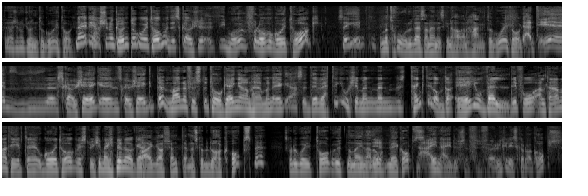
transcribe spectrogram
For de har ikke noen grunn til å gå i tog. Nei, de har ikke noen grunn til å gå i tog, men det skal jo ikke, de må jo få lov å gå i tog. Så jeg, Men tror du disse menneskene har en hang til å gå i tog? ja, det skal jo ikke jeg, skal jo ikke jeg dømme den første toggjengeren her, men jeg, altså, det vet jeg jo ikke. Men, men tenk deg om, det er jo veldig få alternativ til å gå i tog hvis du ikke mener noe. Ja, jeg har skjønt det, men skal du da ha korps med? Skal du gå i tog uten å mene noe med korps? Nei, nei, du, selvfølgelig skal du ha korps.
